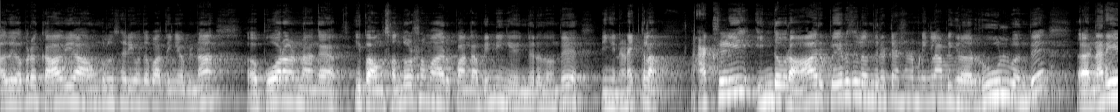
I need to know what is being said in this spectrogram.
அதுக்கப்புறம் காவியா அவங்களும் சரி வந்து பார்த்தீங்க அப்படின்னா போகிறான்னாங்க போராடினாங்க. இப்போ அவங்க சந்தோஷமாக இருப்பாங்க அப்படின்னு நீங்கள்ங்கிறது வந்து நீங்கள் நினைக்கலாம். ஆக்சுவலி இந்த ஒரு ஆறு பிளேயர்ஸில் வந்து ரிட்டன்ஷன் பண்ணிக்கலாம் அப்படிங்கிற ரூல் வந்து நிறைய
